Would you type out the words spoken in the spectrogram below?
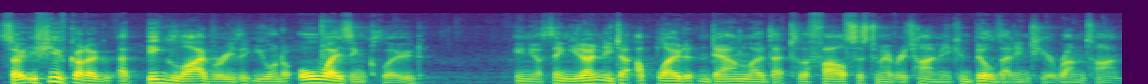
So if you've got a, a, big library that you want to always include in your thing, you don't need to upload it and download that to the file system every time. You can build that into your runtime.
